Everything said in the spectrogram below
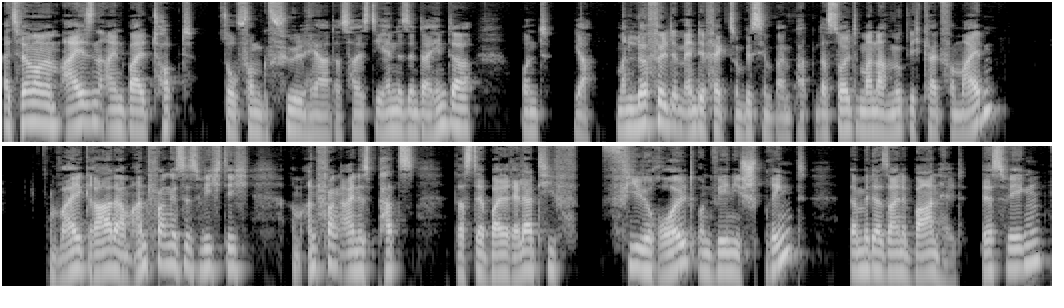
als wenn man mit dem Eisen einen Ball toppt, so vom Gefühl her. Das heißt, die Hände sind dahinter und ja, man löffelt im Endeffekt so ein bisschen beim Putten. Das sollte man nach Möglichkeit vermeiden, weil gerade am Anfang ist es wichtig, am Anfang eines Putts, dass der Ball relativ viel rollt und wenig springt, damit er seine Bahn hält. Deswegen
